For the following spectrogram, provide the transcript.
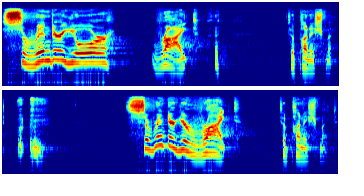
surrender your right to punishment. surrender your right to punishment.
